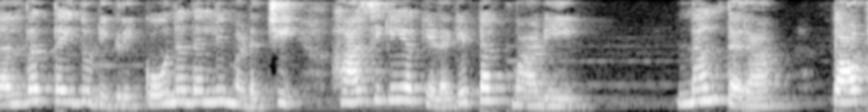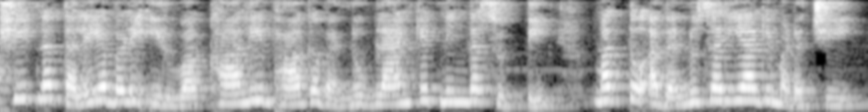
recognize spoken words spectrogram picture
ನಲವತ್ತೈದು ಡಿಗ್ರಿ ಕೋನದಲ್ಲಿ ಮಡಚಿ ಹಾಸಿಗೆಯ ಕೆಳಗೆ ಟಕ್ ಮಾಡಿ. ನಂತರ ಟಾಪ್ ಶೀಟ್ನ ತಲೆಯ ಬಳಿ ಇರುವ ಖಾಲಿ ಭಾಗವನ್ನು ಬ್ಲ್ಯಾಂಕೆಟ್ನಿಂದ ಸುತ್ತಿ ಮತ್ತು ಅದನ್ನು ಸರಿಯಾಗಿ ಮಡಚಿ.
